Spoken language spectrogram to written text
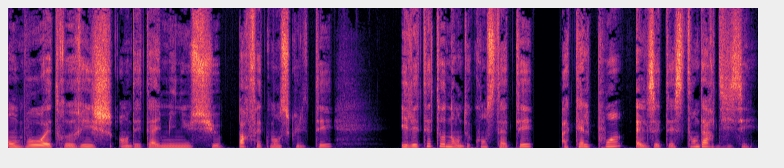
ont beau être riches en détails minutieux parfaitement sculptés, il est étonnant de constater à quel point elles étaient standardisées.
